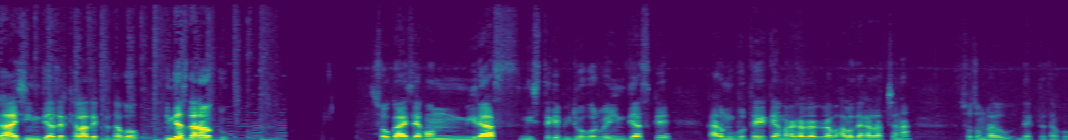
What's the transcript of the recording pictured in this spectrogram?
গাইস ইমতিয়াজের খেলা দেখতে থাকো। ইমতিয়াজ দাঁড়াও একটু। সো গাইস এখন মিরাজ নিচ থেকে ভিডিও করবে ইমতিয়াজকে কারণ উপর থেকে ক্যামেরাটা ভালো দেখা যাচ্ছে না। সো তোমরা দেখতে থাকো।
